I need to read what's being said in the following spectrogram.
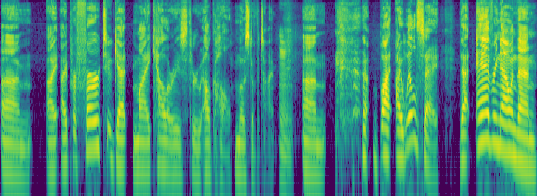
Um I I prefer to get my calories through alcohol most of the time. Mm. Um but I will say that every now and then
